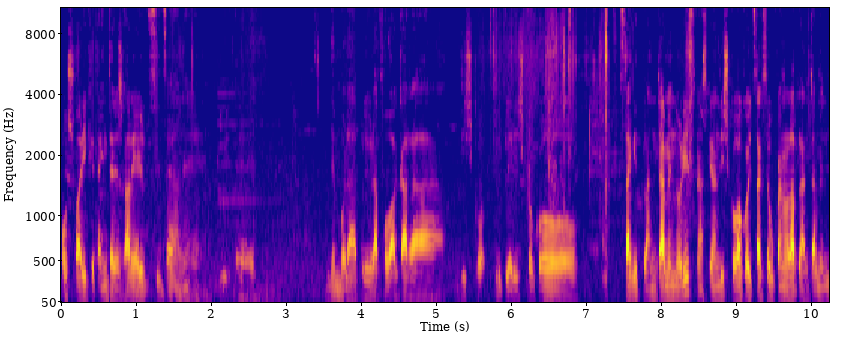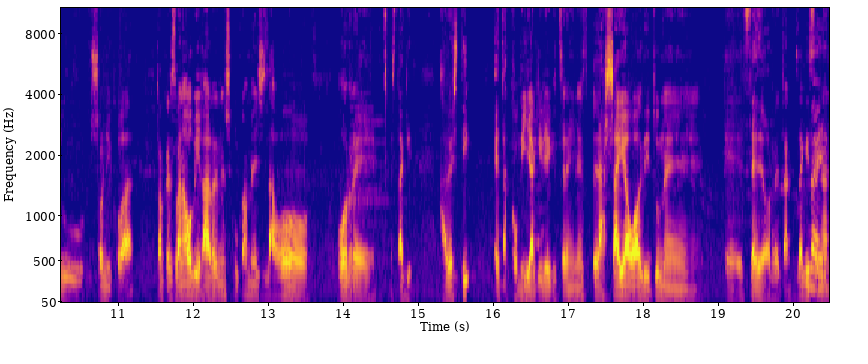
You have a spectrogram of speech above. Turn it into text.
oso harik eta interesgarria irutu zitzaidan i- eh, denbora poligrafo bakarra disko, triple diskoko ez dakit planteamendu hori, zen azkenan disko bakoitzak zeukan nola planteamendu soniko bat. Eta oker ez banago bigarren eskukamez dago hor, eh, ez dakit, abesti eta komilak irekitzen nahi naiz, lasaiagoak ditun e, e, CD horretan. Ez dakit Bai. zeina,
